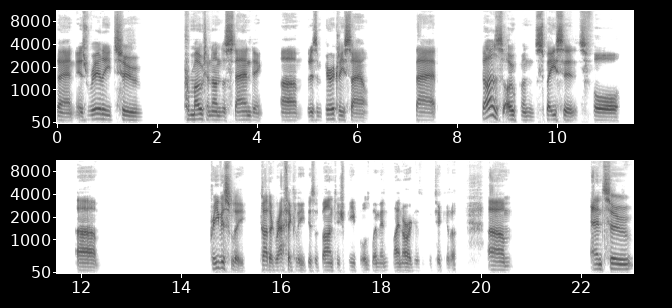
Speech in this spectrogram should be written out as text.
then is really to promote an understanding um, that is empirically sound, that does open spaces for um, previously cartographically disadvantaged peoples, women, minorities in particular, um, and to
